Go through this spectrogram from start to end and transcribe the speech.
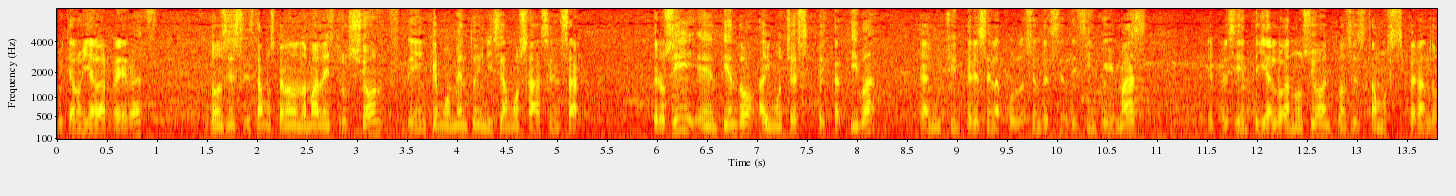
Ubicaron ya las reglas, entonces estamos esperando nada más la instrucción de en qué momento iniciamos a censar. Pero sí, entiendo, hay mucha expectativa, hay mucho interés en la población de 65 y más. El presidente ya lo anunció, entonces estamos esperando.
